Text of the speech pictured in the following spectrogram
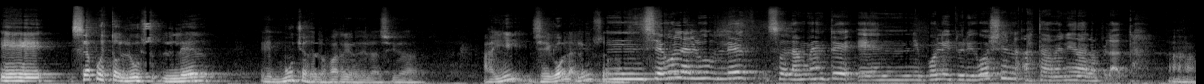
eh, se ha puesto luz LED en muchos de los barrios de la ciudad. ¿Ahí llegó la luz o no? Mm, Llegó la luz LED solamente en Hipólito Yrigoyen hasta Avenida La Plata. Ajá.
